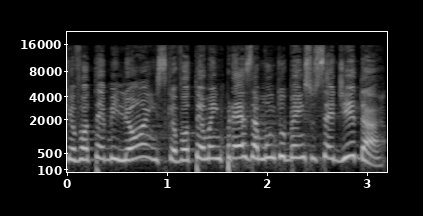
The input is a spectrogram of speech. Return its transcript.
que eu vou ter milhões, que eu vou ter uma empresa muito bem sucedida.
